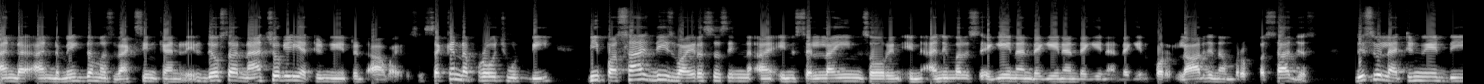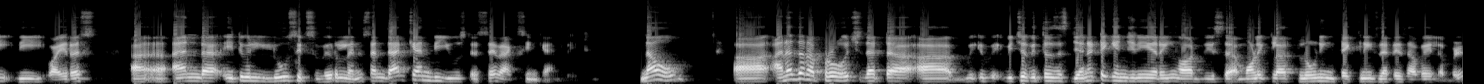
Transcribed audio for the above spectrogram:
and uh, and make them as vaccine candidates, those are naturally attenuated uh, viruses. Second approach would be we passage these viruses in in cell lines or in, in animals again and again and again and again for large number of passages. This will attenuate the, the virus uh, and uh, it will lose its virulence and that can be used as a vaccine candidate. Now, uh, another approach that uh, uh, which is with this genetic engineering or this uh, molecular cloning techniques that is available,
